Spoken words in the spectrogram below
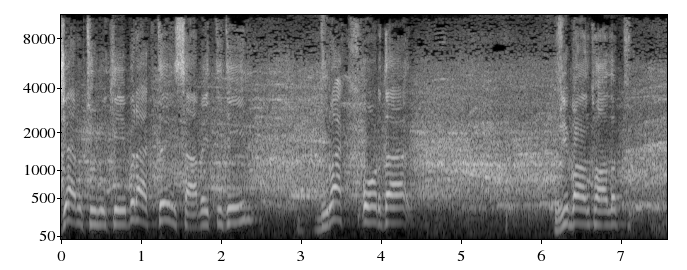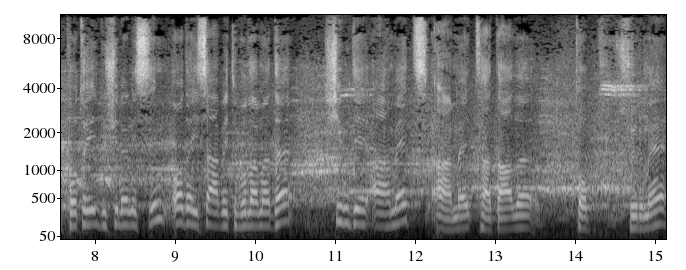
Cem turnikeyi bıraktı. isabetli değil. Burak orada rebound alıp potayı düşünen isim. O da isabeti bulamadı. Şimdi Ahmet, Ahmet hatalı top sürme.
